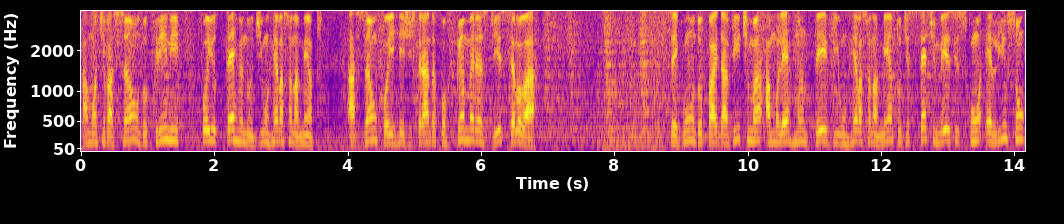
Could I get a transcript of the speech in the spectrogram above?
A motivação do crime foi o término de um relacionamento. A ação foi registrada por câmeras de celular. Segundo o pai da vítima, a mulher manteve um relacionamento de sete meses com Elilson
